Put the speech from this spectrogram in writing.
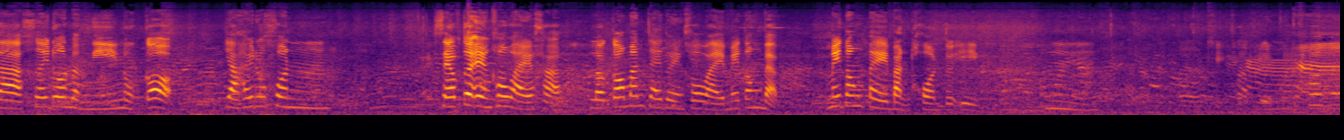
จะเคยโดนแบบนี้หนูก็อยากให้ทุกคนเซฟตัวเองเข้าไว้ค่ะ แล้วก็มั่นใจตัวเองเข้าไว้ ไม่ต้องแบบไม่ต้องไปบั่นทอนตัวเอง อืม โอเคขอบคุณค่ะ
